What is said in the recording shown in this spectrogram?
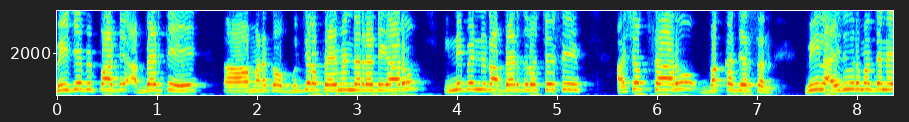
బీజేపీ పార్టీ అభ్యర్థి మనకు గుజ్జల ప్రేమేందర్ రెడ్డి గారు ఇండిపెండెంట్ అభ్యర్థులు వచ్చేసి అశోక్ సారు బక్క జెర్సన్. వీళ్ళ ఐదుగురు మధ్యనే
